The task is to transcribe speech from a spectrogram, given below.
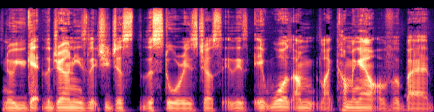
You know, you get the journey is literally just the story is just it, is, it was. I'm like coming out of a bad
